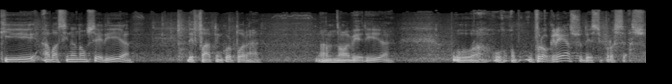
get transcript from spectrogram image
que a vacina não seria de fato incorporada, não haveria o, o, o, progresso desse processo.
